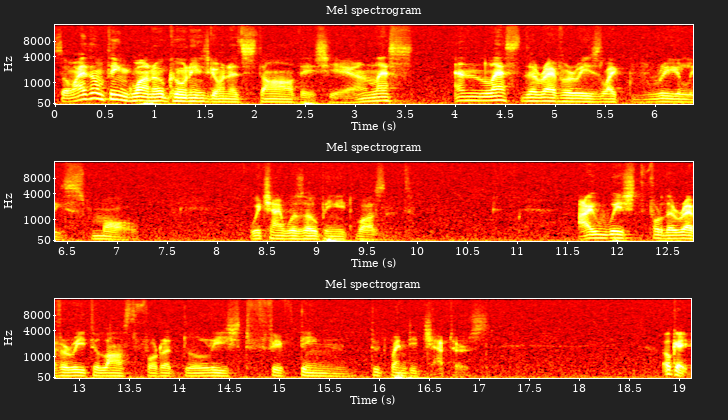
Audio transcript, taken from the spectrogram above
So I don't think Wano Kuni is going to start this year, unless unless the reverie is like really small, which I was hoping it wasn't. I wished for the reverie to last for at least 15 to 20 chapters. Okay,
